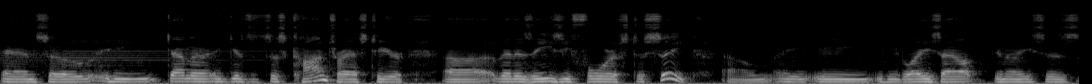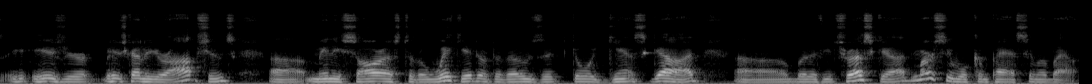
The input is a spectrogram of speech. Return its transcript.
And so he kind of gives us this contrast here uh, that is easy for us to see. Um, lays out, you know, he says, here's your here's kind of your options. Uh, many sorrows to the wicked or to those that go against God, uh, but if you trust God, mercy will compass him about.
